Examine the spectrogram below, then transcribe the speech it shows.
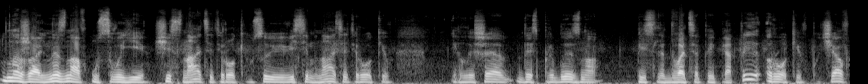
на жаль, не знав у свої 16 років, у свої 18 років, і лише десь приблизно після 25 років почав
